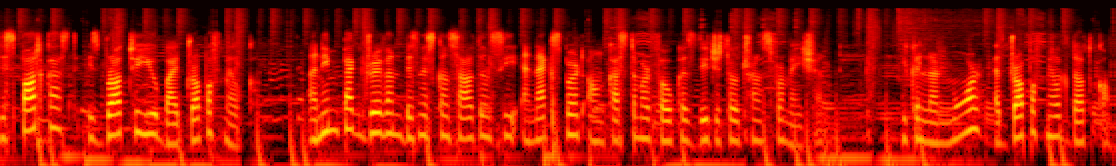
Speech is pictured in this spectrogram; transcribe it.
This podcast is brought to you by Drop of Milk, an impact driven business consultancy and expert on customer focused digital transformation. You can learn more at dropofmilk.com.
